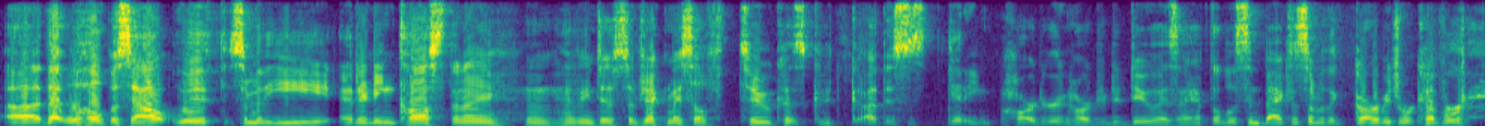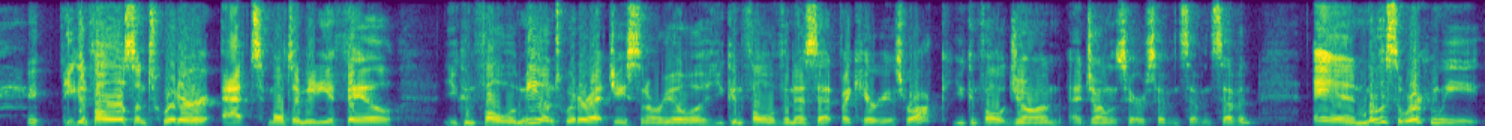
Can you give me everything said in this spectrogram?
Uh, that will help us out with some of the editing costs that I am having to subject myself to, because good God, this is getting harder and harder to do as I have to listen back to some of the garbage we're covering. you can follow us on Twitter at Multimedia Fail. You can follow me on Twitter at Jason Arriola. You can follow Vanessa at Vicarious Rock. You can follow John at John Lucero777. And Melissa, where can we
